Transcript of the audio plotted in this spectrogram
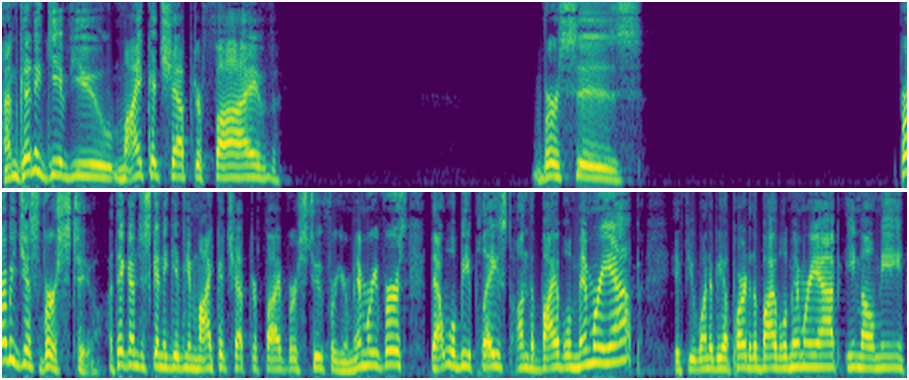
I'm going to give you Micah chapter 5, verses Probably just verse 2. I think I'm just going to give you Micah chapter 5, verse 2 for your memory verse. That will be placed on the Bible Memory app. If you want to be a part of the Bible Memory app, email me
